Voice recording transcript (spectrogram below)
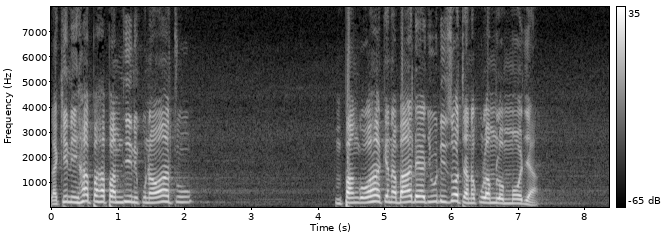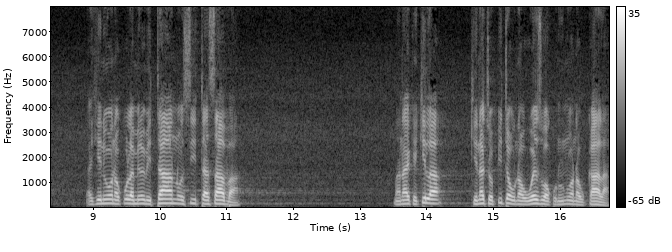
lakini hapa hapa mjini kuna watu mpango wake na baada ya juhudi zote anakula mlo mmoja. Lakini wewe unakula milo mitano sita saba. Manake kila kinachopita una uwezo wa kununua na ukala.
